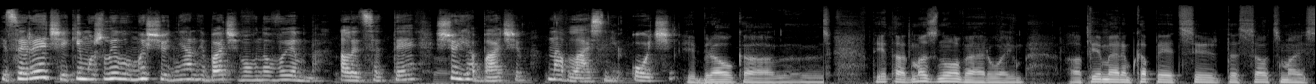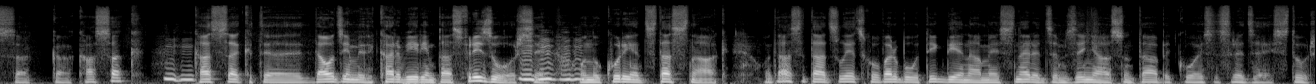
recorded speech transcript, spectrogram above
І це речі, які, можливо, ми щодня не бачимо в новинах, але це те, що я бачив на власні очі. ja braukā. eh, Tie tādi maz novērojumi. Ah, Piemēram, kāpēc ir tas saucamais ah, kā kasak? Kasaka, tā- daudziem ir karavīriem tās frizūras, ir, un no kurienes tas nāk. Un tās ir tādas lietas, ko varbūt ikdienā mēs neredzam ziņās, un tā, bet ko es esmu redzējis tur.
